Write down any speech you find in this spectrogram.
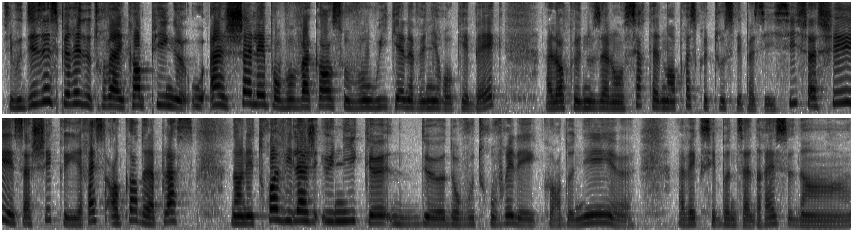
Si vous désespérez de trouver un camping ou un chalet pour vos vacances ou vos week-ends à venir au Québec, alors que nous allons certainement presque tous les passer ici, sachez et sachez qu'il reste encore de la place dans les trois villages uniques de- dont vous trouverez les coordonnées euh, avec ces bonnes adresses dans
